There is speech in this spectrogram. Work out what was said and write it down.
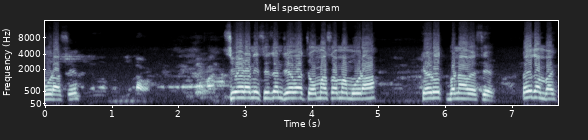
મૂળા છે. શિયાળાની સિઝન જેવા ચોમાસામાં મૂળા ખેડૂત બનાવે છે. કયું કામ ભાઈ?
